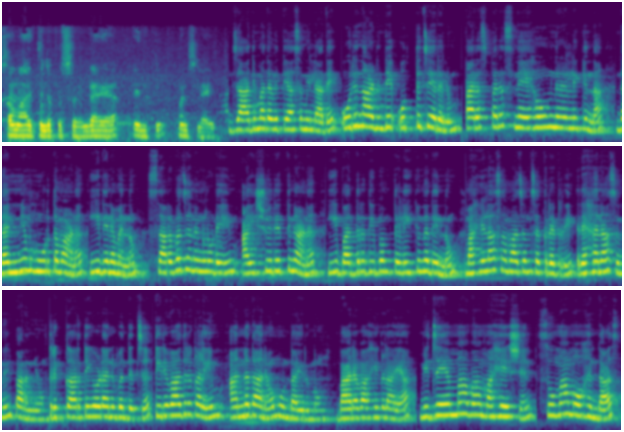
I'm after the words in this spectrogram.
സമാജത്തിന്റെ പ്രസിഡന്റായ എനിക്ക് മനസ്സിലായി. ജാതി മത വ്യത്യാസമില്ലാതെ ഒരു നാടിന്റെ ഒത്തുചേരലും പരസ്പര സ്നേഹവും നിഴലിക്കുന്ന ധന്യമുഹൂർത്തമാണ് ഈ ദിനമെന്നും സർവജനങ്ങളുടെയും ഐശ്വര്യത്തിനാണ് ഈ ഭദ്രദീപം തെളിയിക്കുന്നതെന്നും മഹിളാ സമാജം സെക്രട്ടറി രഹന സുനിൽ പറഞ്ഞു. തൃക്കാർത്തികയോടനുബന്ധിച്ച് തിരുവാതിരക്കളിയും അന്നദാനവും ഉണ്ടായിരുന്നു. ഭാരവാഹികളായ വിജയമ്മ വ മഹേശൻ സുമ മോഹൻദാസ്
